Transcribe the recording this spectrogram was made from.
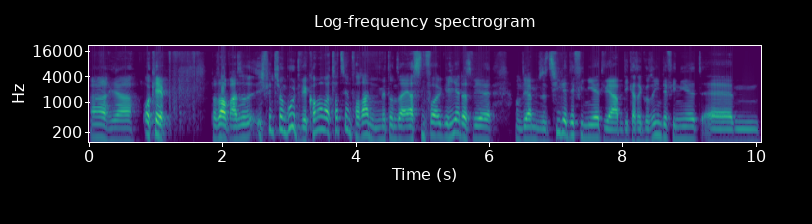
Ach ja, okay. Pass auf, also ich finde es schon gut. Wir kommen aber trotzdem voran mit unserer ersten Folge hier, dass wir, und wir haben unsere Ziele definiert, wir haben die Kategorien definiert, ähm,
